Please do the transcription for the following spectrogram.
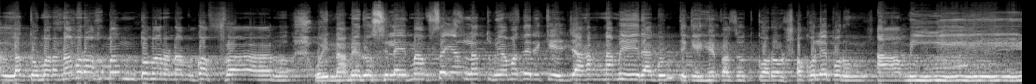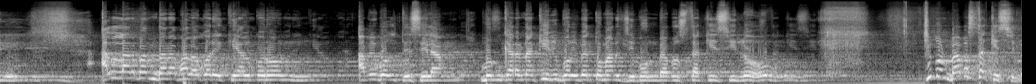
আল্লাহ তোমার নাম রহমান, তোমার নাম গফফার। ওই নামের ওসিলাই মাফসাই আল্লাহ, তুমি আমাদেরকে জাহান্নামের আগুন থেকে হেফাজত করো। সকলে পড়ুন, আমিন। আল্লাহর বান্দারা ভালো করে খেয়াল করুন। আমি বলতেছিলাম, মুনকার নাকির বলবে, তোমার জীবন ব্যবস্থা কি ছিল? জীবন ব্যবস্থা কি ছিল?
